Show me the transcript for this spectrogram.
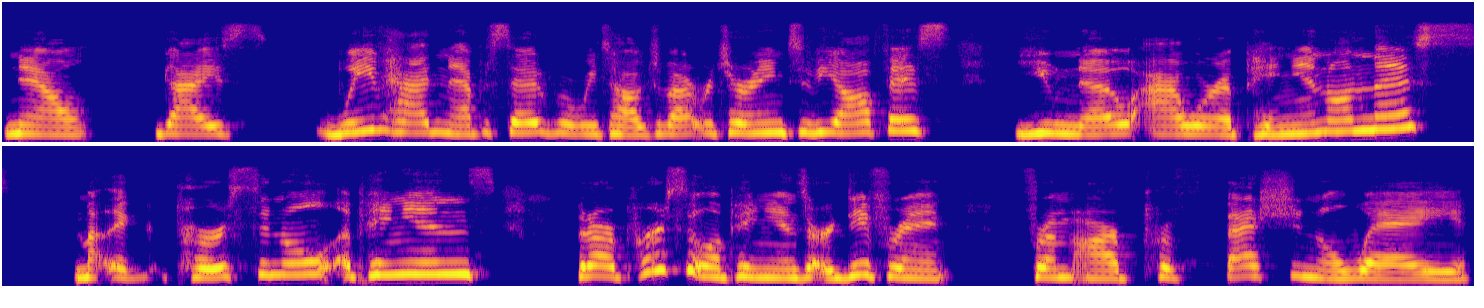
Now, guys, we've had an episode where we talked about returning to the office. You know our opinion on this, like personal opinions, but our personal opinions are different from our professional way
